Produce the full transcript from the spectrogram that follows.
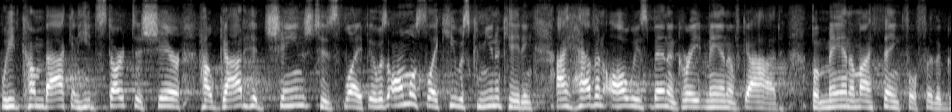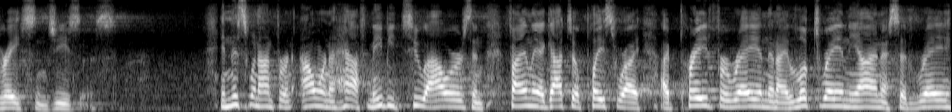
we'd come back and he'd start to share how God had changed his life life. It was almost like he was communicating, I haven't always been a great man of God, but man, am I thankful for the grace in Jesus. And this went on for an hour and a half, maybe two hours. And finally, I got to a place where I, I prayed for Ray, and then I looked Ray in the eye and I said, Ray,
